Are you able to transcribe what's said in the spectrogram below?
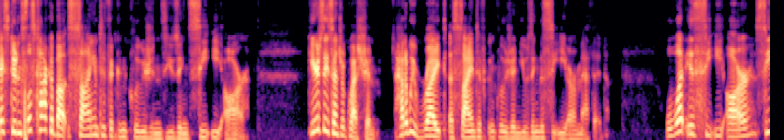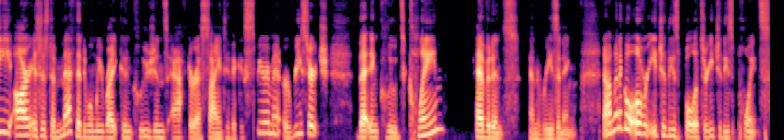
Hi, students. Let's talk about scientific conclusions using CER. Here's the essential question How do we write a scientific conclusion using the CER method? Well, what is CER? CER is just a method when we write conclusions after a scientific experiment or research that includes claim, evidence, and reasoning. Now, I'm going to go over each of these bullets or each of these points,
